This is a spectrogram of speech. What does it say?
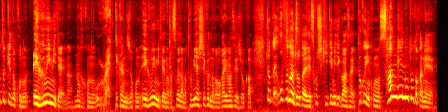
した時のこのえぐみみたいななんかこのうれって感じのこのえぐみみたいなのがすごいなんか飛び出してくるのが分かりますでしょうか？ちょっとオフの状態で少し聞いてみてください。特にこの3弦の音とかね。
